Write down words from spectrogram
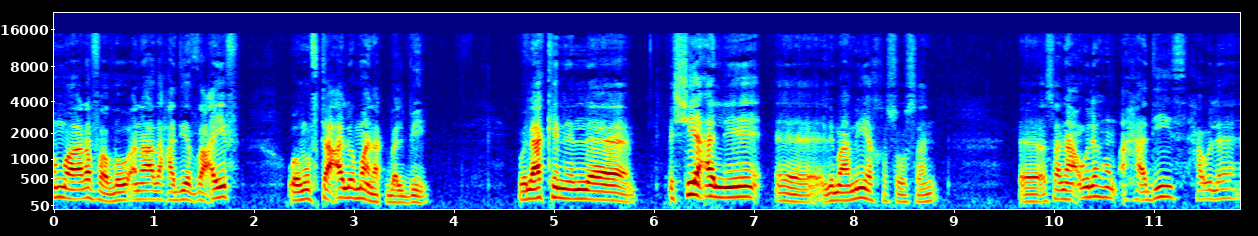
هم رفضوا أن هذا حديث ضعيف ومفتعل وما نقبل به. ولكن الشيعة اللي الإمامية خصوصا صنعوا لهم أحاديث حول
